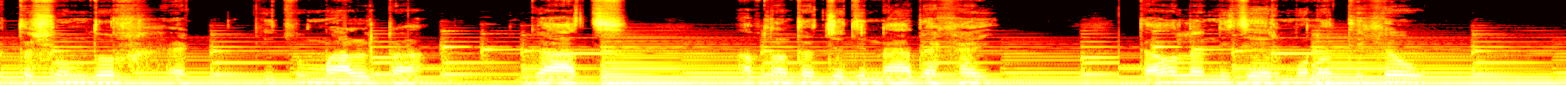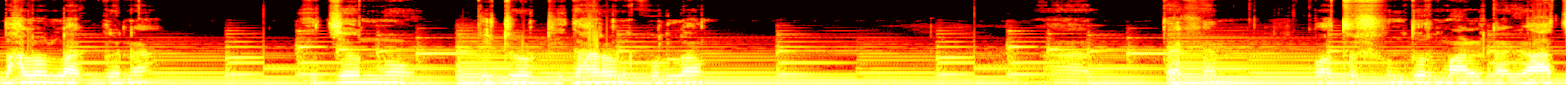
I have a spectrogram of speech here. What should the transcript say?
এত সুন্দর এক কিছু মালটা, গাছ আপনাদের যদি না দেখাই, তাহলে নিজের মনে থেকেও ভালো লাগবে না। এর জন্য ভিডিওটি ধারণ করলাম। দেখেন কত সুন্দর মালটা, গাছ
